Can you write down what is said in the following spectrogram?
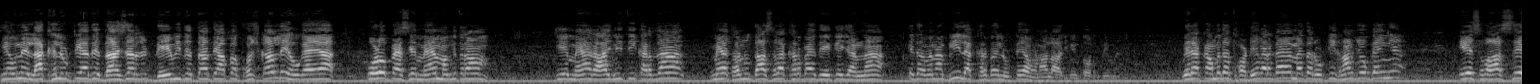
ਜੇ ਉਹਨੇ ਲੱਖ ਲੁੱਟਿਆ ਤੇ 10000 ਦੇ ਵੀ ਦਿੱਤਾ ਤੇ ਆਪਾਂ ਖੁਸ਼ਕਾਲੇ ਹੋ ਗਏ ਆ। ਕੋਲੋਂ ਪੈਸੇ ਮੈਂ ਮੰਗਤ ਰਾਮ ਜੇ ਮੈਂ ਰਾਜਨੀਤੀ ਕਰਦਾ ਮੈਂ ਤੁਹਾਨੂੰ 10 ਲੱਖ ਰੁਪਏ ਦੇ ਕੇ ਜਾਣਾ ਇਹਦਾ ਮੈਂ 20 ਲੱਖ ਰੁਪਏ ਲੁੱਟਿਆ ਹੋਣਾ ਲਾਜ਼ਮੀ ਤੌਰ ਤੇ ਮੈਂ। ਮੇਰਾ ਕੰਮ ਤਾਂ ਤੁਹਾਡੇ ਵਰਗਾ ਹੈ, ਮੈਂ ਤਾਂ ਰੋਟੀ ਖਾਣ ਜੋਗਾ ਹੀ ਆ ਇਸ ਵਾਸਤੇ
